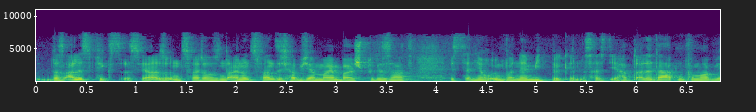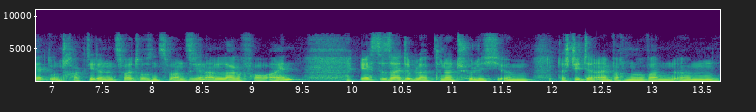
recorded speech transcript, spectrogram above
das alles fix ist. Ja? Also in 2021 habe ich ja in meinem Beispiel gesagt, ist dann ja auch irgendwann der Mietbeginn. Das heißt, ihr habt alle Daten vom Objekt und tragt die dann in 2020 in Anlage V ein. Erste Seite bleibt dann natürlich, ähm, da steht dann einfach nur, wann, ähm,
